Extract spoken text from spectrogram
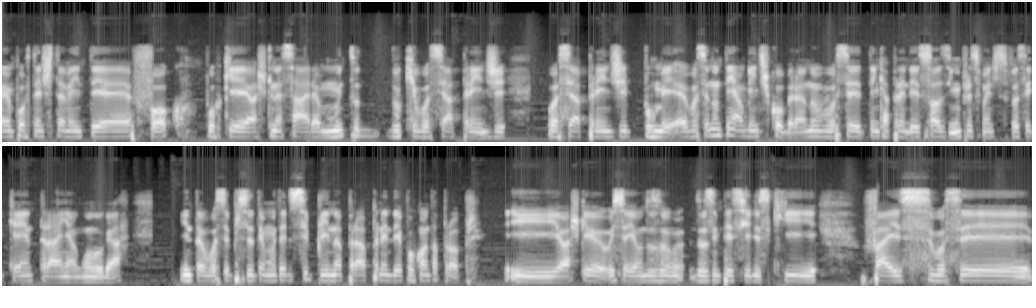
é importante também ter é foco, porque eu acho que nessa área muito do que você aprende você aprende por meio. Você não tem alguém te cobrando, você tem que aprender sozinho, principalmente se você quer entrar em algum lugar. Então você precisa ter muita disciplina para aprender por conta própria. E eu acho que isso aí é um dos, dos empecilhos que faz você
